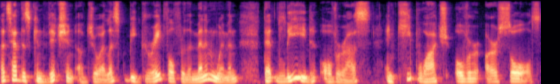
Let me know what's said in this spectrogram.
Let's have this conviction of joy. Let's be grateful for the men and women that lead over us and keep watch over our souls.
